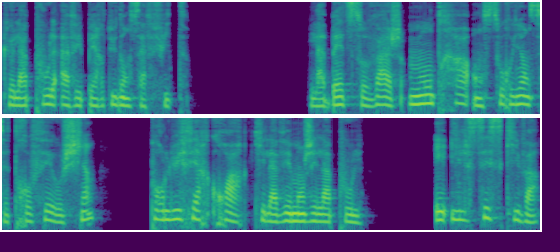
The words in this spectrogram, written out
que la poule avait perdues dans sa fuite. La bête sauvage montra en souriant ce trophée au chien pour lui faire croire qu'il avait mangé la poule, et il s'esquiva.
